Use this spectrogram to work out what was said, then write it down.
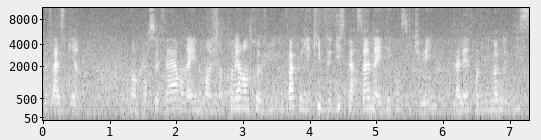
le fasse bien. Donc pour ce faire, on a eu une, une, première entrevue. Une fois que l'équipe de 10 personnes a été constituée, il fallait être un minimum de 10,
